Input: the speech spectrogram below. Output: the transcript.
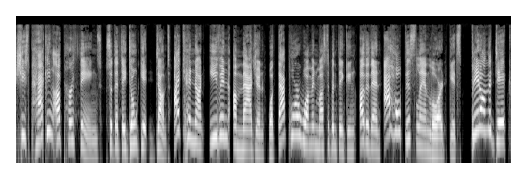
she's packing up her things so that they don't get dumped. I cannot even imagine what that poor woman must have been thinking, other than, I hope this landlord gets bit on the dick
